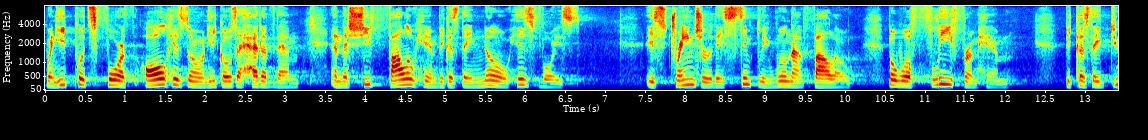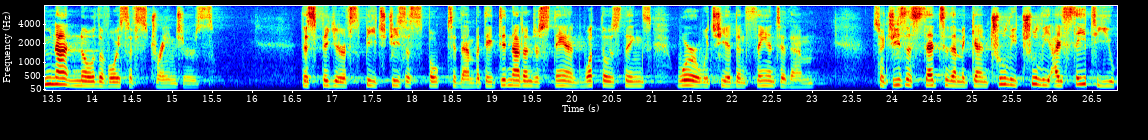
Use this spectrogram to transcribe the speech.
When he puts forth all his own, he goes ahead of them, and the sheep follow him because they know his voice. A stranger they simply will not follow, but will flee from him because they do not know the voice of strangers. This figure of speech, Jesus spoke to them, but they did not understand what those things were which he had been saying to them. So Jesus said to them again, Truly, truly, I say to you,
